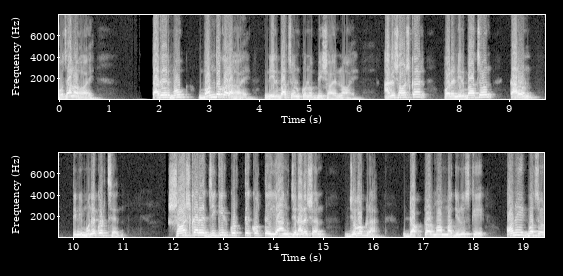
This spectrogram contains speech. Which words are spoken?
বোঝানো হয়, তাদের মুখ বন্ধ করা হয়, নির্বাচন কোনো বিষয় নয়। আগে সংস্কার, পরে নির্বাচন, কারণ তিনি মনে করছেন, সংস্কারের জিকির করতে করতে ইয়াং জেনারেশন, যুবকরা, ডক্টর মোহাম্মদ ইউনুসকে অনেক বছর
